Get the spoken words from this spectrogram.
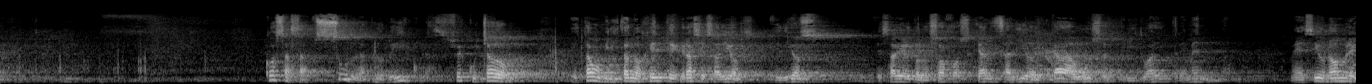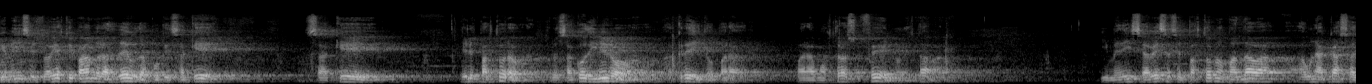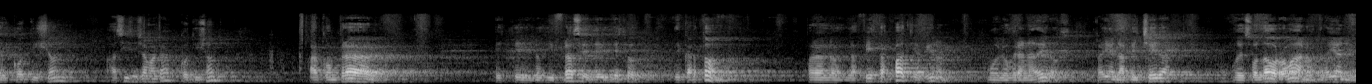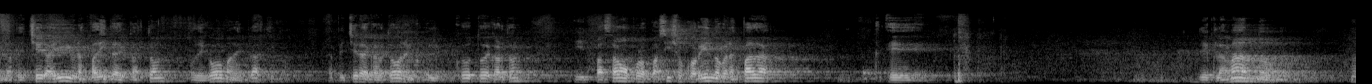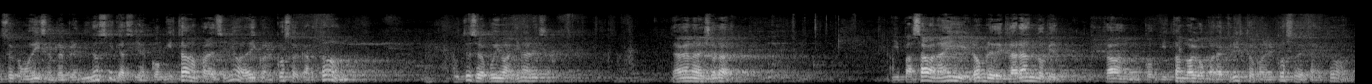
Cosas absurdas, pero ridículas. Yo he escuchado, estamos ministrando gente, gracias a Dios, que Dios les ha abierto los ojos, que han salido de cada abuso espiritual tremendo. Me decía un hombre que me dice, todavía estoy pagando las deudas porque saqué, saqué, él es pastor ahora, pero sacó dinero a crédito para, para mostrar su fe en donde estaba. Y me dice, a veces el pastor nos mandaba a una casa de cotillón, así se llama acá, cotillón, a comprar este, los disfraces de, estos de cartón para las fiestas patrias, ¿vieron? Como los granaderos, traían la pechera, o de soldado romano, traían la pechera ahí, una espadita de cartón, o de goma, de plástico, la pechera de cartón, el, el todo de cartón, y pasábamos por los pasillos corriendo con la espada, eh, declamando, no sé cómo dicen, reprendiendo, no sé qué hacían, conquistaban para el Señor ahí con el coso de cartón. ¿Usted se lo puede imaginar eso? Da ganas de llorar. Y pasaban ahí el hombre declarando que estaban conquistando algo para Cristo con el coso de cartón.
